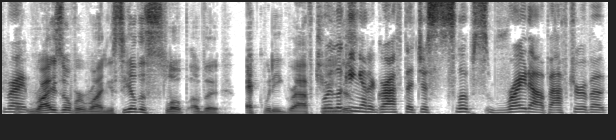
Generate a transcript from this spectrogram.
Right. Uh, rise over run. You see how the slope of the equity graph changes? We're looking at a graph that just slopes right up after about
